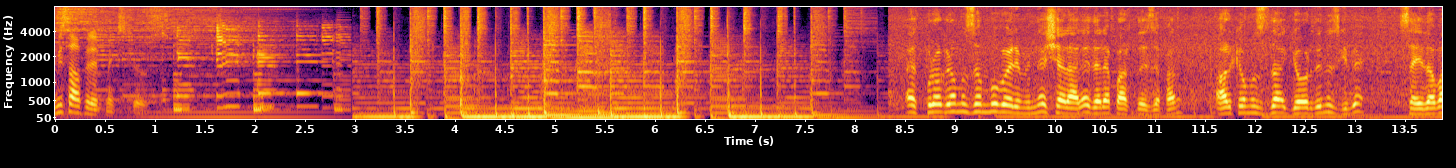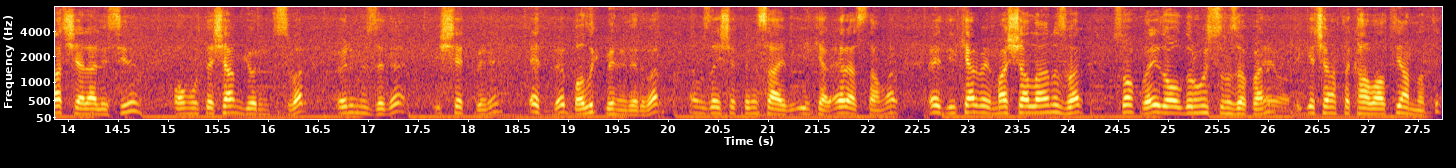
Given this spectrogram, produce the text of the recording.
misafir etmek istiyoruz. Evet programımızın bu bölümünde Şelale Dere Park'tayız efendim. Arkamızda gördüğünüz gibi Seydabat Şelalesi'nin o muhteşem görüntüsü var. Önümüzde de işletmenin et ve balık menüleri var. Yanımızda işletmenin sahibi İlker Eraslan var. Evet İlker Bey maşallahınız var. Sofrayı doldurmuşsunuz efendim. Geçen hafta kahvaltıyı anlattık.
